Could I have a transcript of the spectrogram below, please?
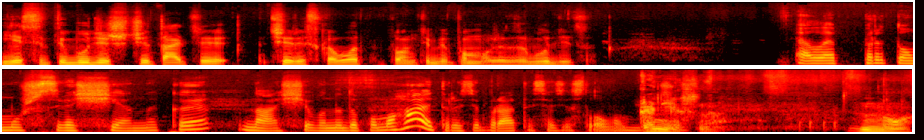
Если ты будешь читать э, через кого-то, то он тебе поможет заблудиться. Але при тому ж священники наші вони допомагають розібратися зі словом Божим. Конечно. Но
